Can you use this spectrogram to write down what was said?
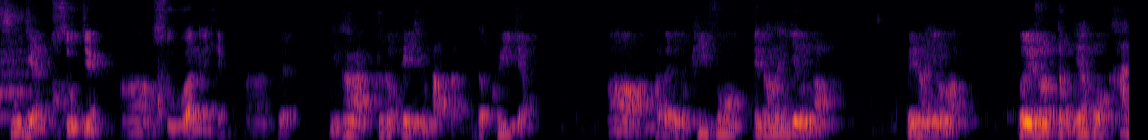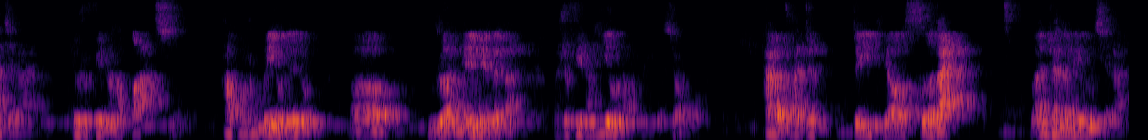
书简，书简，啊，书啊那些。你看这个胚型打的，它的盔甲，啊，它的这个披风非常的硬朗，非常硬朗，所以说整件货看起来就是非常的霸气，它不是没有那种呃软绵绵的感觉，它是非常硬朗的一个效果。还有它这这一条色带，完全的利用起来，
